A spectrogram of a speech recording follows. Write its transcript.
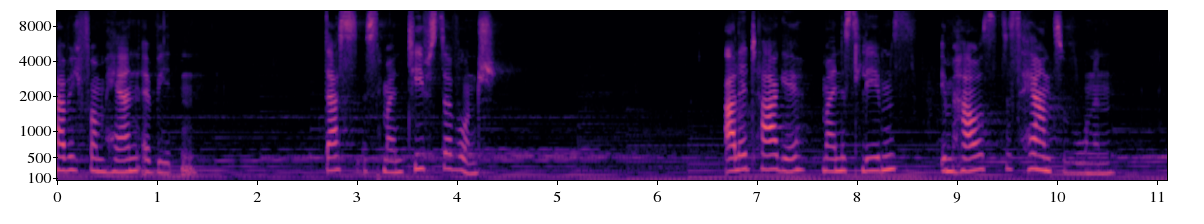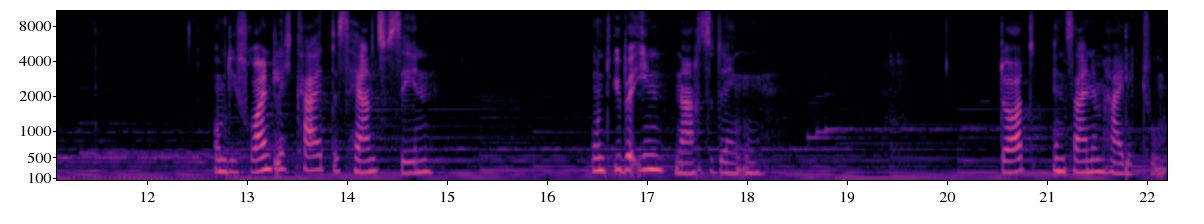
habe ich vom Herrn erbeten. Das ist mein tiefster Wunsch. Alle Tage meines Lebens im Haus des Herrn zu wohnen um die Freundlichkeit des Herrn zu sehen und über ihn nachzudenken. Dort in seinem Heiligtum.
